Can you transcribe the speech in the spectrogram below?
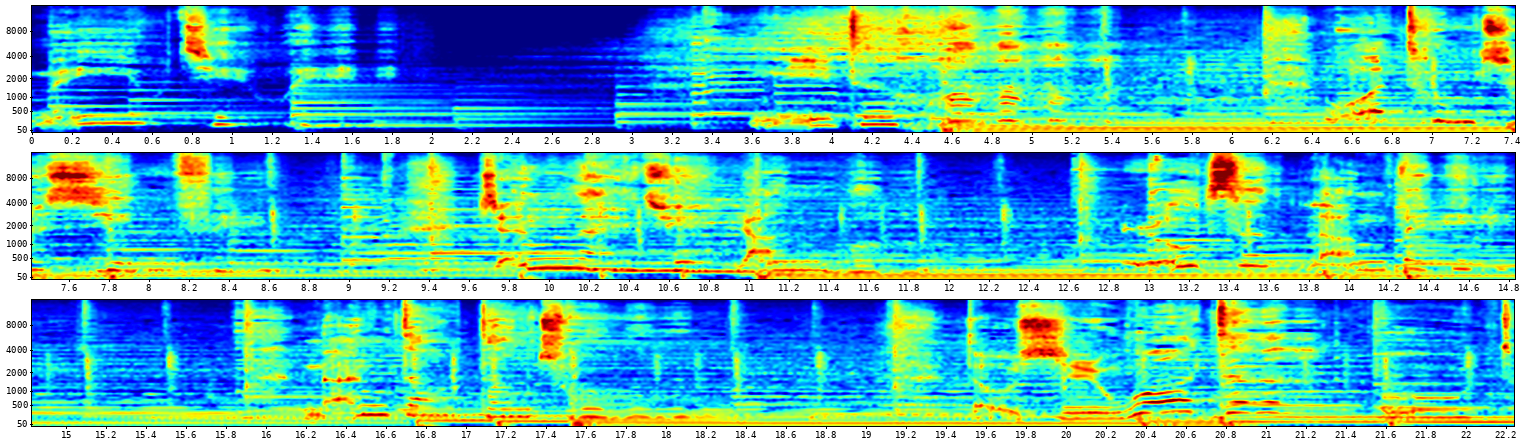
没有结尾，你的话。我痛彻心扉，真爱却让我如此狼狈。难道当初都是我的不对，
